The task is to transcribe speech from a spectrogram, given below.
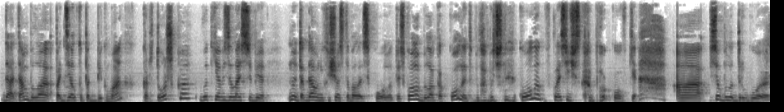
Да, там была подделка под Биг Мак, картошка. Вот я взяла себе ну и тогда у них еще оставалась кола. То есть кола была как кола, это была обычная кола в классической упаковке, а все было другое.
